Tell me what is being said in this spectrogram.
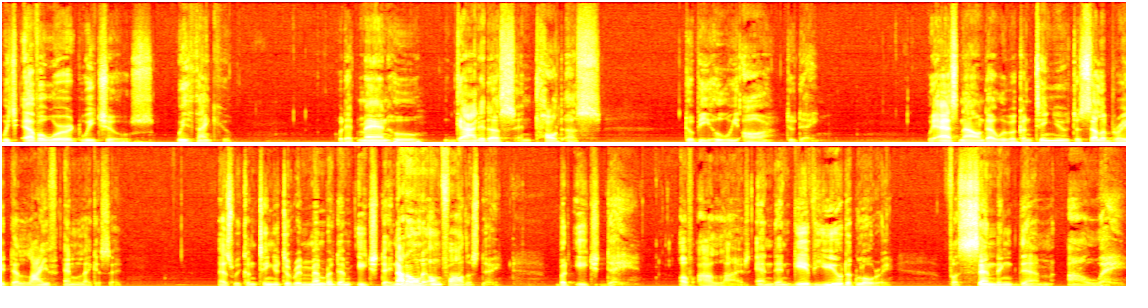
whichever word we choose, we thank you for that man who guided us and taught us to be who we are today. We ask now that we will continue to celebrate their life and legacy as we continue to remember them each day, not only on Father's Day, but each day of our lives, and then give you the glory for sending them our way.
